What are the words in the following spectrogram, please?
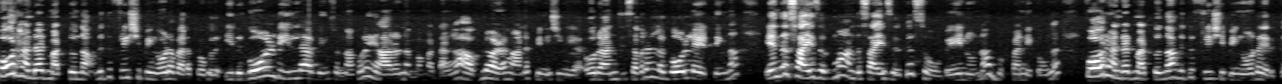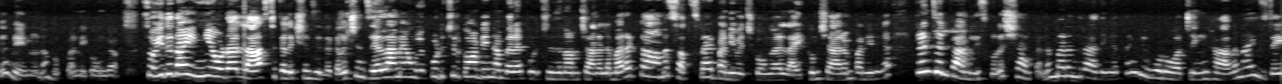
ஃபோர் ஹண்ட்ரட் மட்டும்தான் வித் ஃப்ரீ ஷிப்பிங்கோட வரப்போகுது. இது கோல்டு இல்லை அப்படின்னு சொன்னா கூட யாரும் நம்ப மாட்டாங்க. அவ்வளோ அழகான ஃபினிஷிங்ல ஒரு அஞ்சு சவரனில் கோல்டில் எடுத்தீங்கன்னா எந்த சைஸ் இருக்குமோ அந்த சைஸ் இருக்கு. ஸோ வேணும்னா புக் பண்ணிக்கோங்க. ஃபோர் ஹண்ட்ரட் மட்டும்தான் வித் ஃப்ரீ ஷிப்பிங்கோட இருக்கு. வேணும்னா புக் பண்ணிக்கோங்க. ஸோ இதுதான் இன்னியோட லாஸ்ட் கலெக்ஷன்ஸ் இந்த கலெக்ஷன்ஸ் எல்லாமே உங்களுக்கு பிடிச்சிருக்கும் அப்படின்னு நம்ம பிடிச்சது நம்ம சேனலை மறக்காம சப்ஸ்கிரைப் பண்ணி வச்சுக்கோங்க. லைக்கும் ஷேரும் பண்ணிடுங்க. ஃப்ரெண்ட்ஸ் அண்ட் ஃபேமிலிஸ் கூட ஷேர் பண்ண மறந்துடாதீங்க. தேங்க்யூ ஃபார் வாட்சிங் ஹாவ் அ நைஸ் டே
